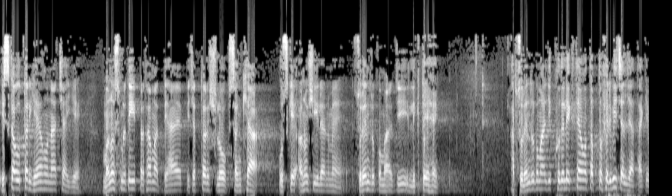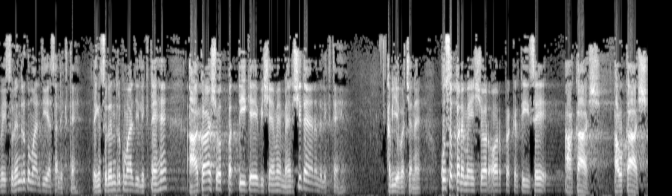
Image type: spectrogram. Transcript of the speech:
इसका उत्तर यह होना चाहिए, मनुस्मृति प्रथम अध्याय पिचहत्तर श्लोक संख्या उसके अनुशीलन में सुरेंद्र कुमार जी लिखते हैं। अब सुरेंद्र कुमार जी खुद लिखते हो, तब तो फिर भी चल जाता कि भाई सुरेंद्र कुमार जी ऐसा लिखते हैं। लेकिन सुरेंद्र कुमार जी लिखते हैं, आकाशोत्पत्ति के विषय में महर्षि दयानंद लिखते हैं। अब ये वचन है। उस परमेश्वर और प्रकृति से आकाश, अवकाश,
